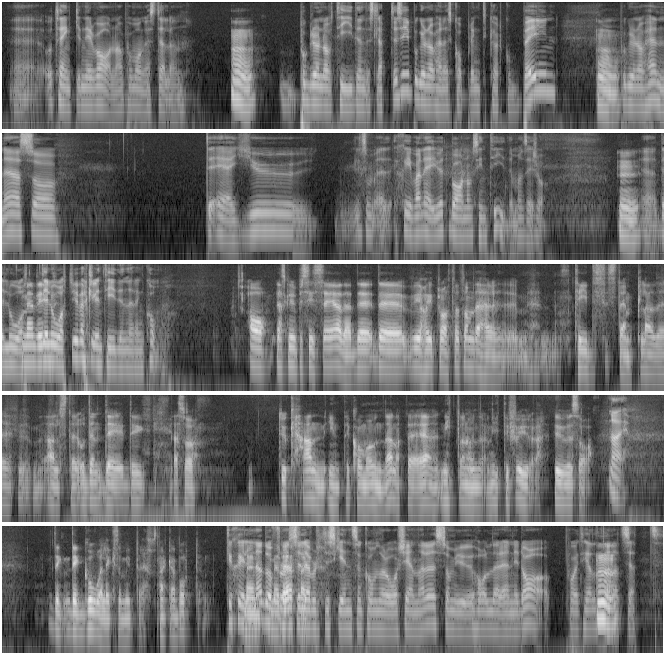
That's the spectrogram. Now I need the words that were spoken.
eh, och tänker Nirvana på många ställen Mm. På grund av tiden det släpptes i, på grund av hennes koppling till Kurt Cobain Mm. På grund av henne, alltså Det är ju liksom, eh, skivan är ju ett barn av sin tid om man säger så Mm. eh, det, låt, vi- det låter ju verkligen tiden när den kom Ja, jag skulle precis säga det. det, det vi har ju pratat om det här eh, tidsstämplade eh, alster. Och den, det, det, alltså, du kan inte komma undan att det är 1994 USA. Nej, Det, det går liksom inte att snacka bort den. till skillnad Men då från det sagt- Celebrity Skin som kom några år senare som ju håller än idag på ett helt Mm. annat sätt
